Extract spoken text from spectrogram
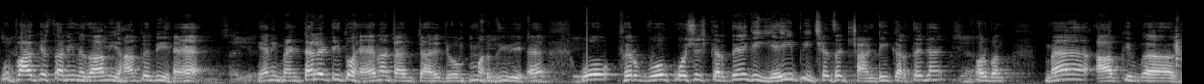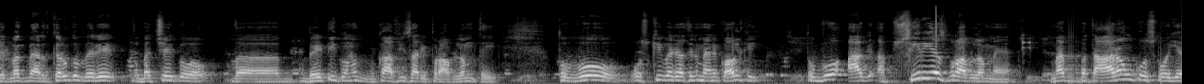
وہ پاکستانی نظام یہاں پہ بھی ہے۔ یعنی مینٹیلٹی تو ہے نا چاہے جو مرضی بھی ہے۔ وہ پھر وہ کوشش کرتے ہیں کہ یہی پیچھے سے چھانٹی کرتے جائیں اور میں آپ کی خدمت میں عرض کروں کہ میرے بچے کو بیٹی کو نا کافی ساری پرابلم تھی۔ تو وہ اس کی وجہ سے میں نے کال کی. جی۔ تو وہ آگے اب سیریس پرابلم ہے. میں بتا رہا ہوں کہ اس کو یہ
